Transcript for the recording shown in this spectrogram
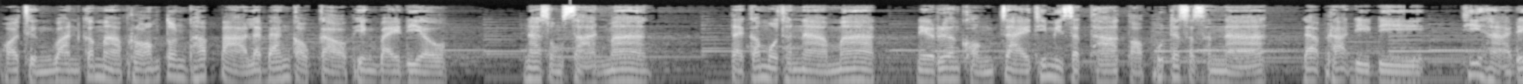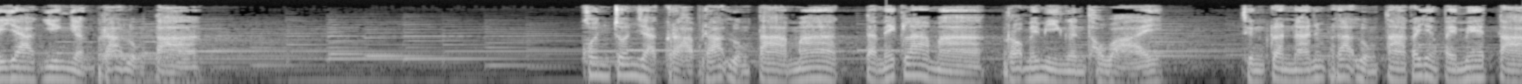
พอถึงวันก็มาพร้อมต้นผ้าป่าและแบงก์เก่าๆเพียงใบเดียว น่าสงสารมาก แต่ก็โมทนามากในเรื่องของใจที่มีศรัทธาต่อพุทธศาสนาและพระดีๆ ที่หาได้ยากยิ่งอย่างพระหลวงตา คนจนอยากกราบพระหลวงตามาก แต่ไม่กล้ามา เพราะไม่มีเงินถวาย ถึงกระนั้นพระหลวงตาก็ยังไปเมตตา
